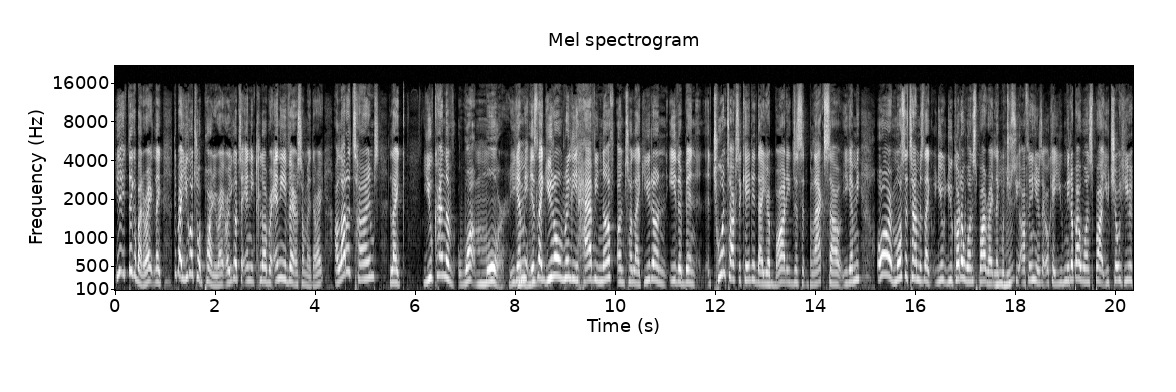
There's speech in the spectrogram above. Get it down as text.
you think about it, right? Like, think about it, you go to a party, right? Or you go to any club or any event or something like that, right? A lot of times, like, you kind of want more. You get me? Mm-hmm. It's like you don't really have enough until like you don't either been too intoxicated that your body just blacks out. You get me? Or most of the time it's like you you go to one spot, right? Like what you Mm-hmm. see often here is like okay, you meet up at one spot, you chill here,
